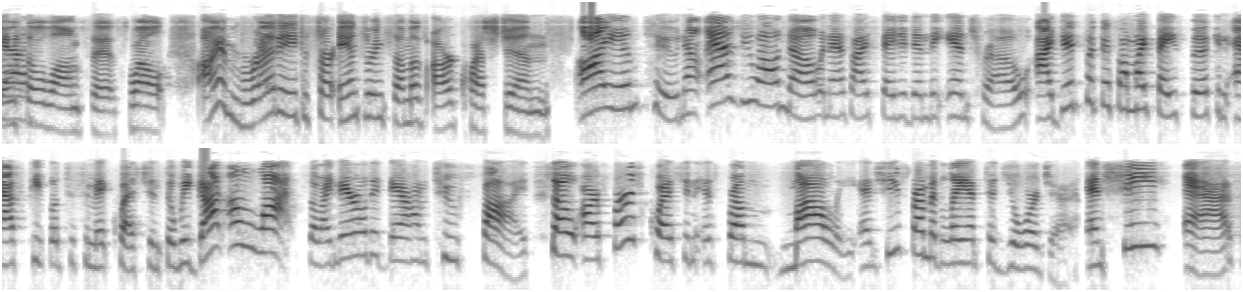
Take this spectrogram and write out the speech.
Yeah. so long, sis. Well, I am ready to start answering some of our questions. I am too. Now, as you all know, and as I stated in the intro, I did put this on my Facebook and asked people to submit questions. So we got a lot. So I narrowed it down to five. So our first question is from Molly, and she's from Atlanta, Georgia. And she asked,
